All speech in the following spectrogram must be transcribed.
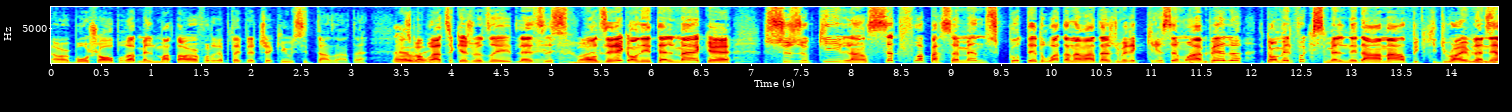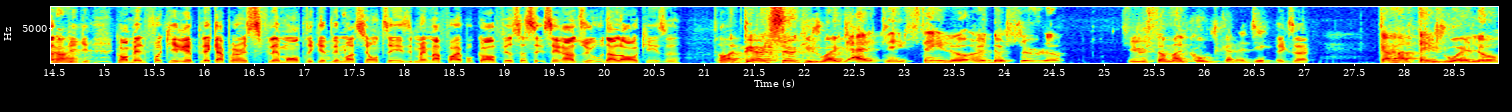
un beau char propre, mais le moteur, il faudrait peut-être le checker aussi de temps en temps. Ouais, tu ouais. comprends-tu ce que je veux dire? Là, bon. on dirait qu'on est tellement que Suzuki lance sept fois par semaine du côté droit en avantage numérique. Chris et moi appelle, là. Combien de fois qu'il se met le nez dans la marde puis qu'il drive le net? Puis combien de fois qu'il réplique après un sifflet montrer qu'il y a de l'émotion? C'est même affaire pour Caulfield. Ça, c'est c'est rendu où dans le hockey, ça? Ouais. Puis un de ceux qui joue avec, avec l'instinct, là, un de ceux, là, c'est justement le coach canadien. Exact. Quand Martin jouait, là,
